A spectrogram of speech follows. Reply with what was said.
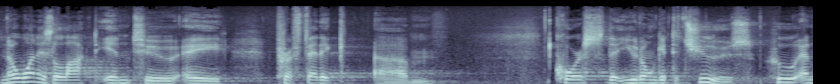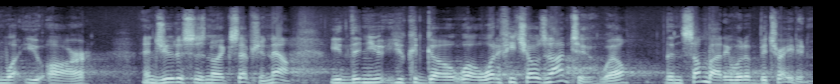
No one is locked into a prophetic um, course that you don't get to choose who and what you are. And Judas is no exception. Now, you, then you, you could go, well, what if he chose not to? Well, then somebody would have betrayed him.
